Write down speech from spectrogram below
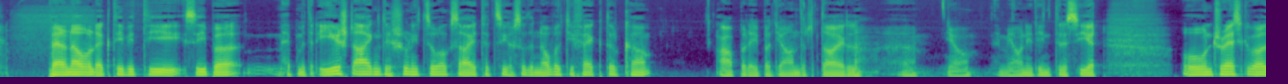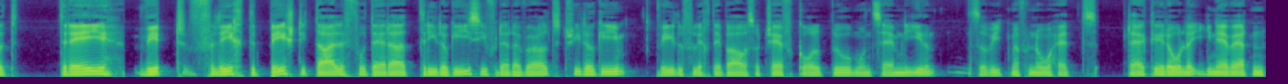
Paranormal Activity 7 hat man der erste eigentlich schon nicht so gesagt, hat sich so der Novelty Factor gehabt. Aber eben die anderen Teile, äh, ja, haben mich auch nicht interessiert. Und Jurassic World 3 wird vielleicht der beste Teil von dieser Trilogie sein, von dieser World-Trilogie, weil vielleicht eben auch so Jeff Goldblum und Sam Neill, soweit man vernommen hat, stärkere Rollen einnehmen werden.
